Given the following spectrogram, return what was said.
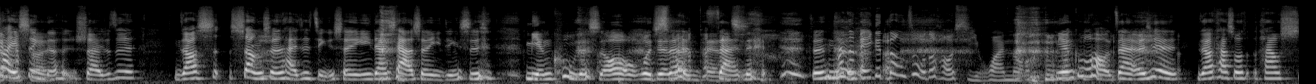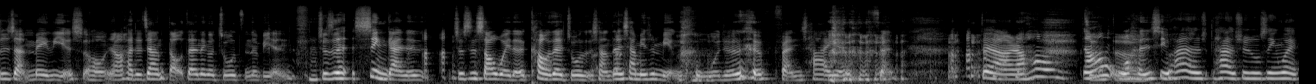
率性的很帅，就是。你知道上上身还是紧身衣，但下身已经是 棉裤的时候，我觉得很赞哎、欸，真的。他的每一个动作我都好喜欢哦、喔，棉裤好赞，而且你知道他说他要施展魅力的时候，然后他就这样倒在那个桌子那边，就是性感的，就是稍微的靠在桌子上，但下面是棉裤，我觉得反差也很赞。对啊，然后 然后我很喜欢的他的叙述，是因为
